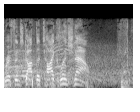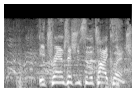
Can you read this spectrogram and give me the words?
Griffin's got the tie clinch now. He transitions to the tie clinch.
